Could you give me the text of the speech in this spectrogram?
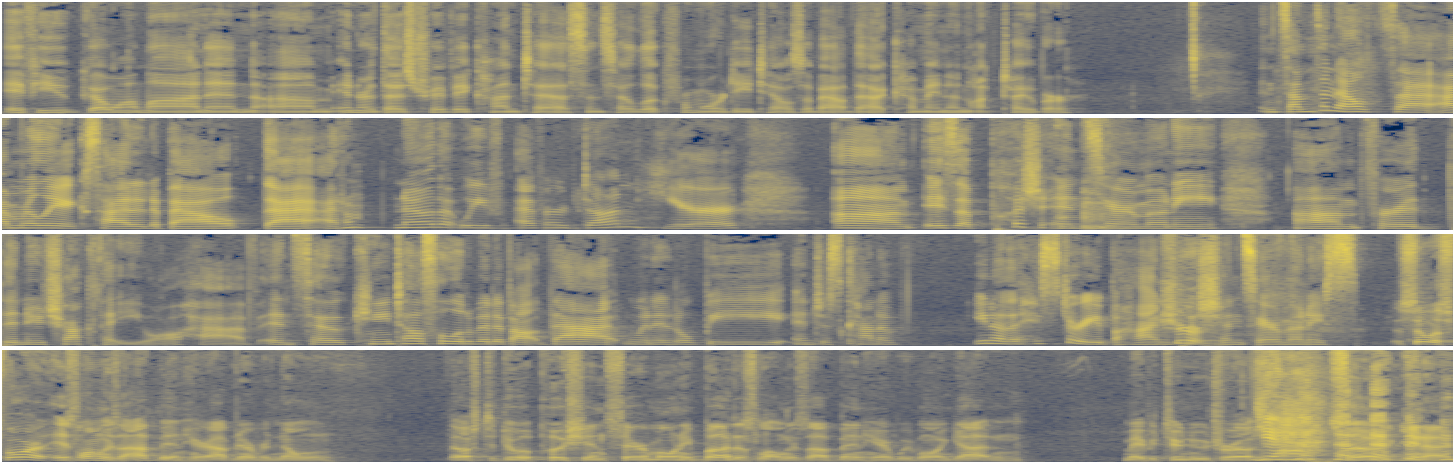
if you go online and um, enter those trivia contests. And so look for more details about that coming in October. And something else that I'm really excited about that I don't know that we've ever done here um, is a push in ceremony um, for the new truck that you all have. And so, can you tell us a little bit about that, when it'll be, and just kind of, you know, the history behind Sure. push in ceremonies? So as far as long as I've been here, I've never known us to do a push-in ceremony. But as long as I've been here, we've only gotten maybe two new trucks. Yeah. so you know,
